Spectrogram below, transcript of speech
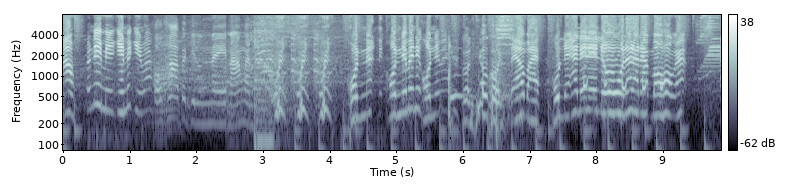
อ้าวแล้วนี่มีกินไม่กินวะเขาข้ามไปกินในน้ำกัน อุ้ยอุ้ยอุ้ย คนนะคนนี่ไหมนี่คนนี่ไหมคนเที่ยวคนแล้วไปคุณเนี่ยอันนี้นี่ดูนะระดับม .6 อะไอ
